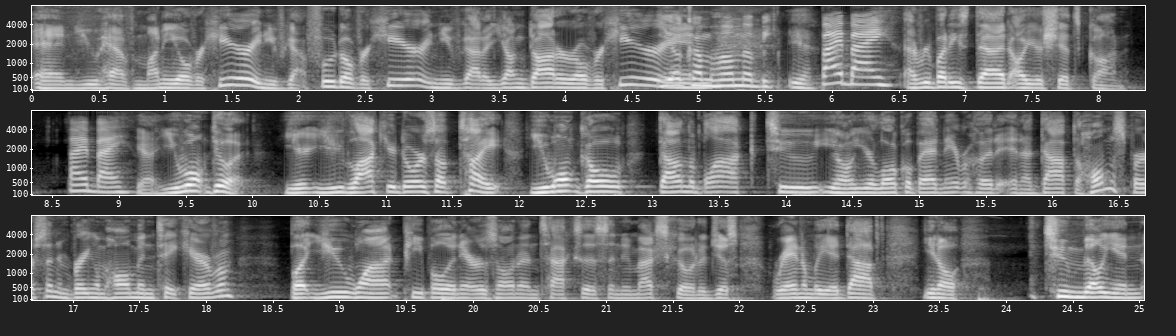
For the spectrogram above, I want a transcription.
And you have money over here, and you've got food over here, and you've got a young daughter over here. You'll and come home. It'll be Yeah. bye bye Everybody's dead. All your shit's gone. bye bye. Yeah, you won't do it. You you lock your doors up tight. You won't go down the block to you know your local bad neighborhood and adopt a homeless person and bring them home and take care of them. But you want people in Arizona and Texas and New Mexico to just randomly adopt you know two million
